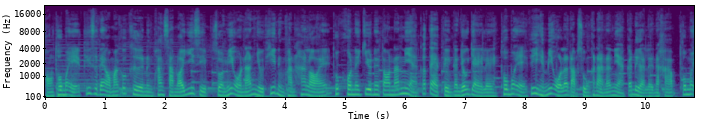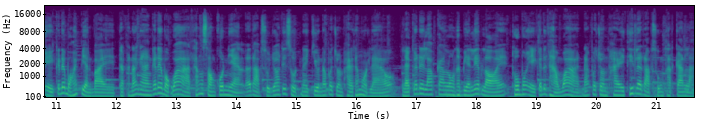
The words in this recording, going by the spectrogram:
ของโทโมเอะที่แสดงออกมาก็คือ 1,320 ส่วนมิโอนั้นอยู่ที่ 1,500 ทุกคนในกิลในตอนนั้นเนี่ยก็แตกตื่นกันยกใหญ่เลยโทโมเอะที่เห็นมิโอระดับสูงขนาดนั้นเนี่ยก็เดือดเลยนะครับโทโมเอะก็ได้บอกให้เปลี่ยนใบ แต่พนักงานก็ได้บอกว่าทั้งสองคนเนี่ยระดับสุดยอดที่สุดในกิลนักผจญภัยทั้งหมดแล้ว และก็ได้รับการลงทะเบียนเรียบร้อยโทโมเอะก็ได้ถามว่านักผจญภัยที่ระดับสูงถัดกันล่ะ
